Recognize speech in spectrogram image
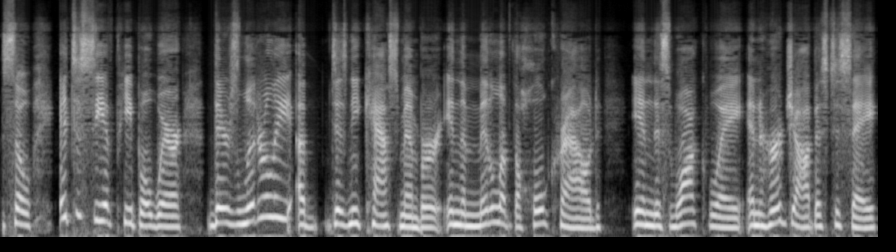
So it's a sea of people where there's literally a Disney cast member in the middle of the whole crowd in this walkway, and her job is to say,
